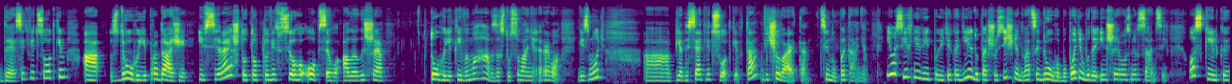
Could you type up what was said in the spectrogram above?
10%, а з другої продажі і всі решту, тобто від всього обсягу, але лише того, який вимагав застосування РРО, візьмуть 50%. Та? Відчуваєте ціну питання. І ось їхня відповідь, яка діє до 1 січня 2022, бо потім буде інший розмір санкцій. Оскільки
